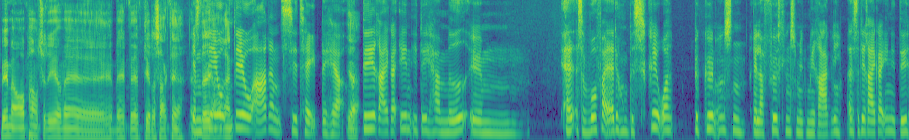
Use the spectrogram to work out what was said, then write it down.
Hvem er ophav til det, og hvad, hvad, hvad bliver der sagt her? Er Jamen, det er, jo, Arendt? det er jo Arends citat, det her. Ja. Og det rækker ind i det her med, øhm, altså hvorfor er det, hun beskriver begyndelsen eller fødslen som et mirakel? Altså det rækker ind i det.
